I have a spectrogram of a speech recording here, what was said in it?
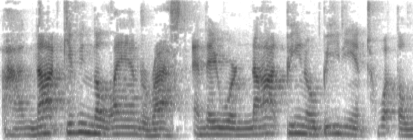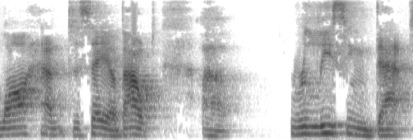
uh, not giving the land rest, and they were not being obedient to what the law had to say about uh, releasing debt.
